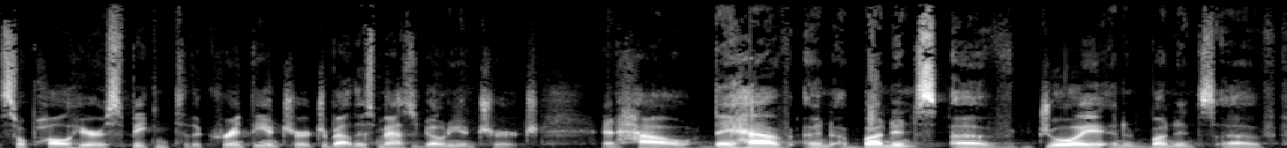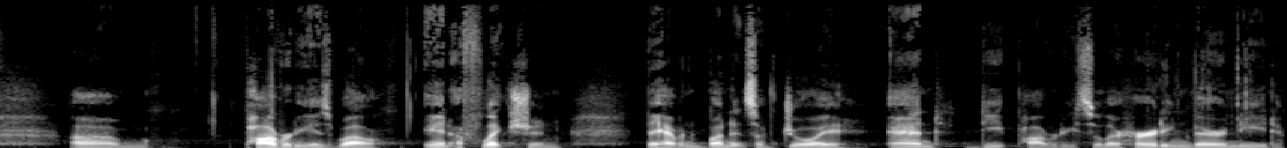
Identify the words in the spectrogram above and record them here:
So, Paul here is speaking to the Corinthian church about this Macedonian church and how they have an abundance of joy and abundance of um, poverty as well in affliction they have an abundance of joy and deep poverty, so they're hurting their need.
